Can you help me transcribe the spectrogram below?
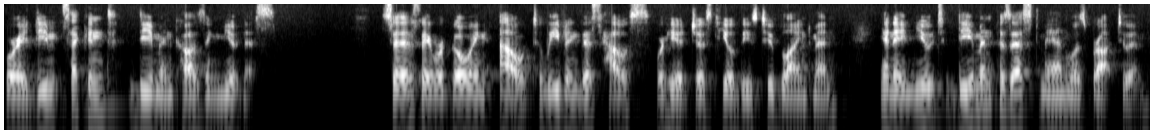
or a de- second demon causing muteness. Says they were going out, leaving this house where he had just healed these two blind men, and a mute demon possessed man was brought to him.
